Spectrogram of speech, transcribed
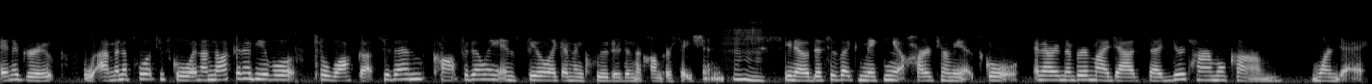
in a group. I'm going to pull up to school and I'm not going to be able to walk up to them confidently and feel like I'm included in the conversation. Mm-hmm. You know, this is like making it hard for me at school. And I remember my dad said, Your time will come one day.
